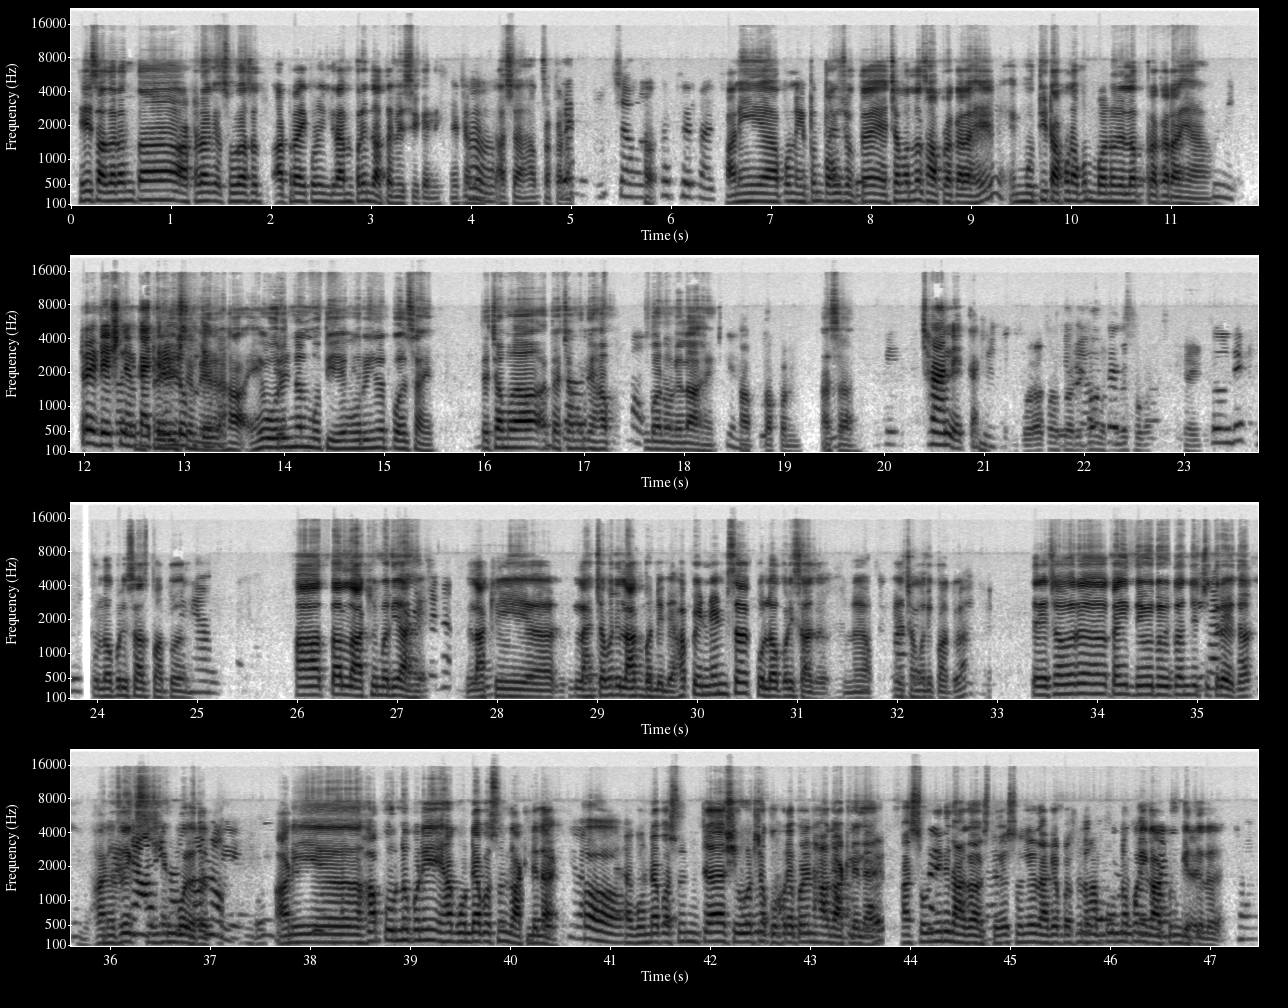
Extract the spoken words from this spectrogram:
हे साधारणतः अठरा सोळा सत- अठरा एकोणीस ग्रॅम पर्यंत जातं बेसिकली हा. याच्यामध्ये असा हा प्रकार आहे. आणि आपण हे पण पाहू शकता याच्यामधलाच हा प्रकार आहे. मोती टाकून आपण बनवलेला प्रकार आहे हा. ट्रेडिशनल काहीतरी लुक ट्रेडिशनल हा हे ओरिजिनल मोती आहे ओरिजिनल पल्स आहे. त्याच्यामुळे त्याच्यामध्ये हा बनवलेला आहे. हा प्रॉपर असा. छान आहे ते. कोल्हापुरी साज पाहतोय. हा आता लाखी मध्ये आहे. लाखी ह्याच्यामध्ये लाख बनलेली आहे. हा पेंडेंटचा कोल्हापुरी साज याच्यामध्ये पाहतोय. तर याच्यावर काही देवदेवतांचे चित्र येतात. आणि एक सिंबल येतात आणि हा पूर्णपणे ह्या गोंड्यापासून गाठलेला आहे. हो. ह्या गोंड्यापासून त्या शेवटच्या कोपऱ्यापर्यंत हा गाठलेला आहे. हा सोनेरी धागा असतो. सोनेरी धाग्यापासून हा पूर्णपणे गाठून घेतलेला आहे.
